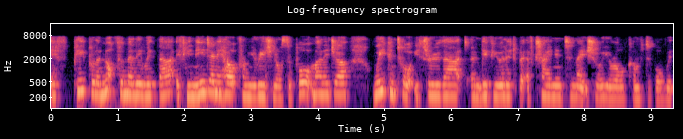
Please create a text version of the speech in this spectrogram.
if people are not familiar with that, if you need any help from your regional support manager, we can talk you through that and give you a little bit of training to make sure you're all comfortable with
